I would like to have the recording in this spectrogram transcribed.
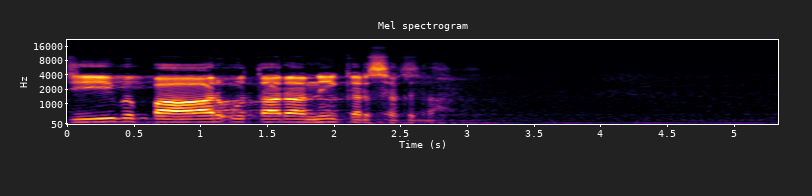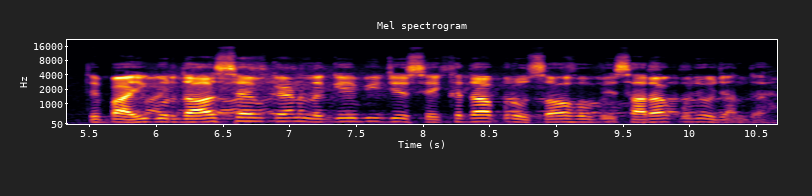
ਜੀਵ ਪਾਰ ਉਤਾਰਾ ਨਹੀਂ ਕਰ ਸਕਦਾ। ਤੇ ਭਾਈ ਗੁਰਦਾਸ ਸਾਹਿਬ ਕਹਿਣ ਲੱਗੇ ਵੀ ਜੇ ਸਿੱਖ ਦਾ ਭਰੋਸਾ ਹੋਵੇ ਸਾਰਾ ਕੁਝ ਹੋ ਜਾਂਦਾ ਹੈ।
